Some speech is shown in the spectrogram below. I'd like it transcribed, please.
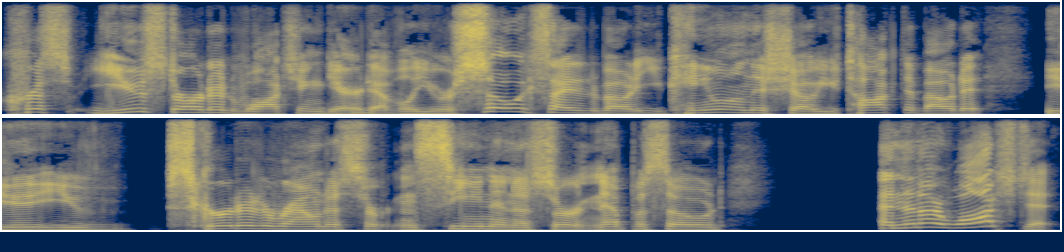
Chris, you started watching Daredevil. You were so excited about it. You came on this show. You talked about it. You you skirted around a certain scene in a certain episode, and then I watched it,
